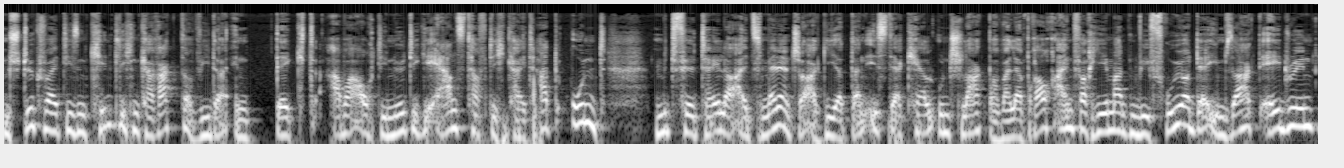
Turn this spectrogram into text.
ein Stück weit diesen kindlichen Charakter wieder entdeckt, aber auch die nötige Ernsthaftigkeit hat und mit Phil Taylor als Manager agiert, dann ist der Kerl unschlagbar, weil er braucht einfach jemanden wie früher, der ihm sagt, Adrian,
